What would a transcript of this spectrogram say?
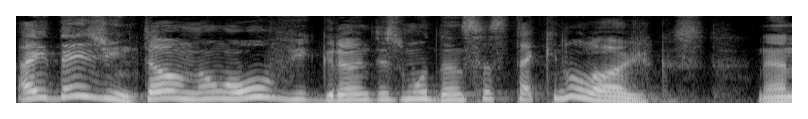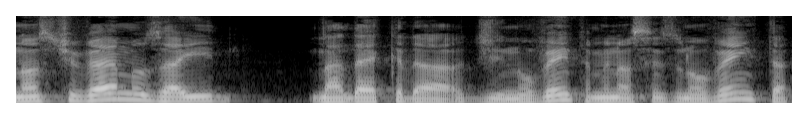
Aí, desde então, não houve grandes mudanças tecnológicas. Né? Nós tivemos aí, na década de 90, 1990,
